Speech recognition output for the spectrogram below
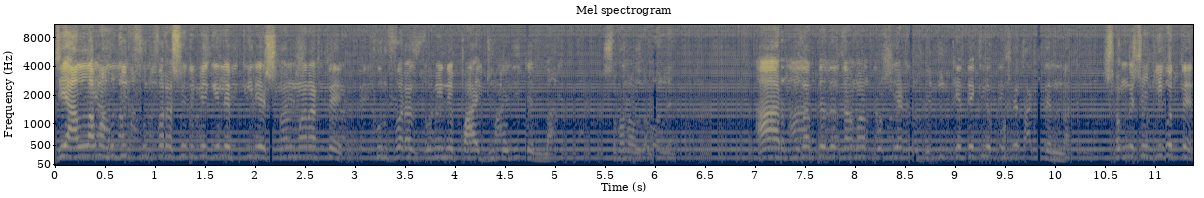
যে আল্লামা হুজুর ফুরফরা শরীফে গেলে পীরের সম্মানার্থে ফুরফরা জমিনে পায়ে জুতো দিতেন না। সুবহানাল্লাহ বলেন। আর মুজাদ্দেদ জামান বসিয়াটের হুজুরকে দেখলে বসে থাকতেন না। সঙ্গে সঙ্গে কি করতেন?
